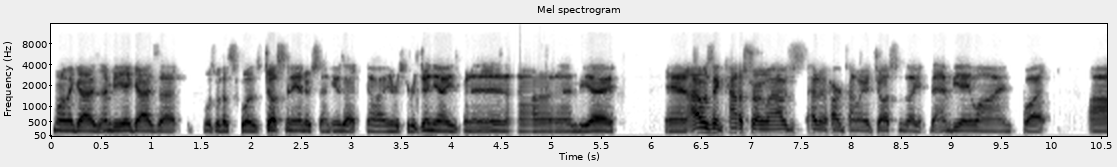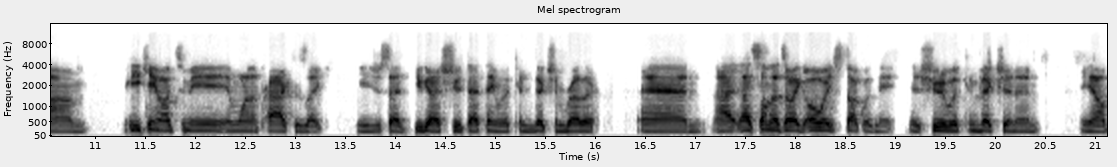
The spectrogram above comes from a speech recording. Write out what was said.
one of the guys, NBA guys that was with us was Justin Anderson. He was at uh, University of Virginia. He's been in and out of the NBA. And I was like kind of struggling. I was just had a hard time like adjusting to like the NBA line, but um, he came up to me in one of the practices like he just said, "You got to shoot that thing with conviction, brother." And I, that's something that's like always stuck with me is shoot it with conviction. And you know,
